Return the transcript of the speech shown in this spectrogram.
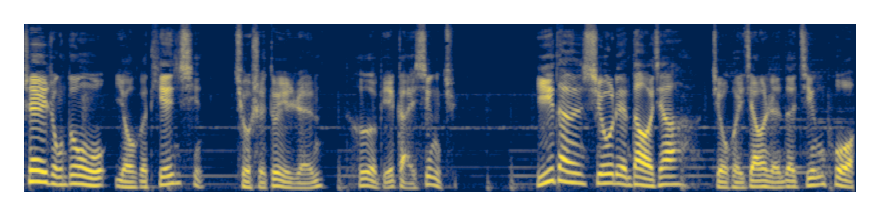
这种动物有个天性，就是对人特别感兴趣。一旦修炼到家，就会将人的精魄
